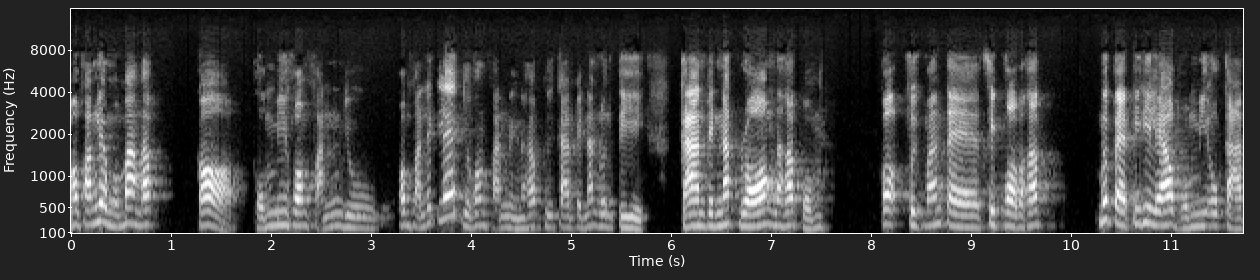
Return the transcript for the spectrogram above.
มาฟังเรื่องผมบ้างครับ ก็ผมมีความฝันอยู่ความฝันเล็ก ๆ อยู่ความฝันหนึ่งนะครับ คือการเป็นนักดนตรี การเป็นนักร้องนะครับ ผม ก็ฝึกมาตั้งแต่สิบขวบครับ เมื่อแปดปีที่แล้ว ผมมีโอกาส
